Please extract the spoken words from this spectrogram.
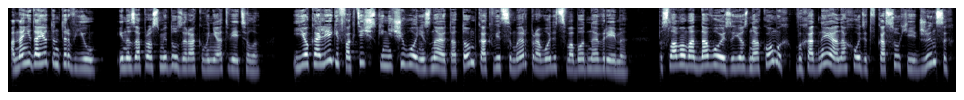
Она не дает интервью и на запрос «Медузы» Ракова не ответила. Ее коллеги фактически ничего не знают о том, как вице-мэр проводит свободное время. По словам одного из ее знакомых, в выходные она ходит в косухе и джинсах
